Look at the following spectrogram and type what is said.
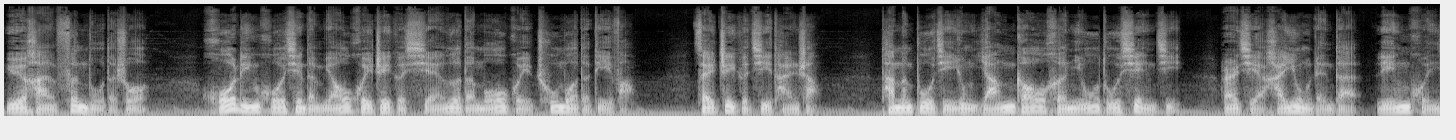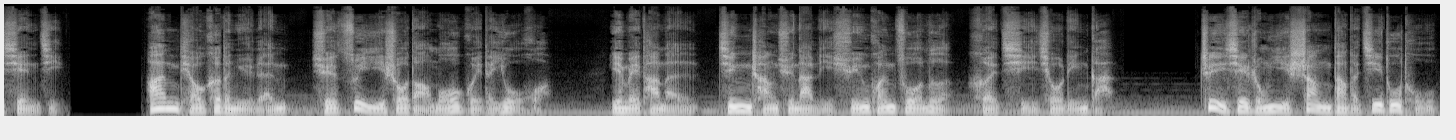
约翰愤怒地说：“活灵活现地描绘这个险恶的魔鬼出没的地方，在这个祭坛上，他们不仅用羊羔和牛犊献祭，而且还用人的灵魂献祭。”安条克的女人却最易受到魔鬼的诱惑，因为她们经常去那里寻欢作乐和祈求灵感。这些容易上当的基督徒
